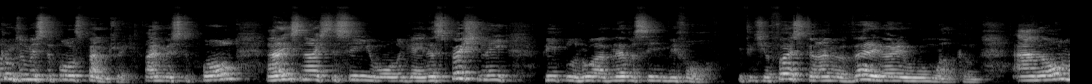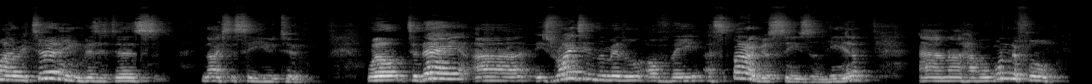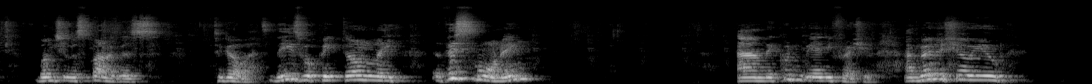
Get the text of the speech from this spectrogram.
welcome to Mr Paul's Pantry. I'm Mr Paul and it's nice to see you all again, especially people who I've never seen before. If it's your first time, a very, very warm welcome. And all my returning visitors, nice to see you too. Well, today uh, is right in the middle of the asparagus season here and I have a wonderful bunch of asparagus to go at. These were picked only this morning and they couldn't be any fresher. I'm going to show you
